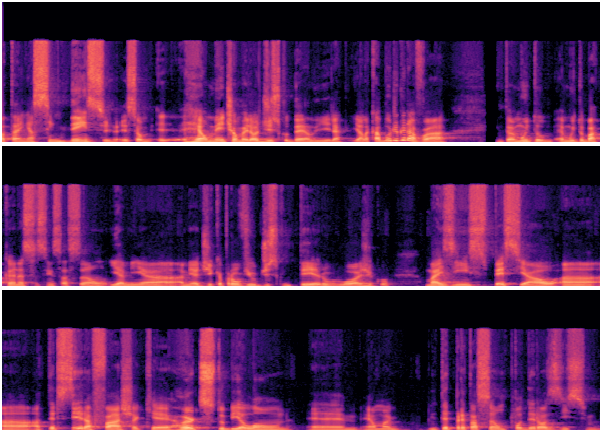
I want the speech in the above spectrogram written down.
está em ascendência. Esse é, o, é, realmente é o melhor disco dela e, ele, e ela acabou de gravar. Então é muito, é muito bacana essa sensação e a minha, a minha dica para ouvir o disco inteiro, lógico, mas em especial a, a, a, terceira faixa que é Hurts to Be Alone. É, é uma interpretação poderosíssima.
